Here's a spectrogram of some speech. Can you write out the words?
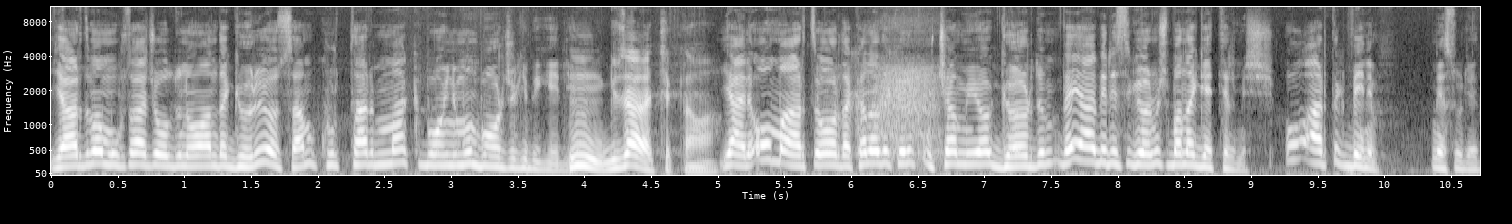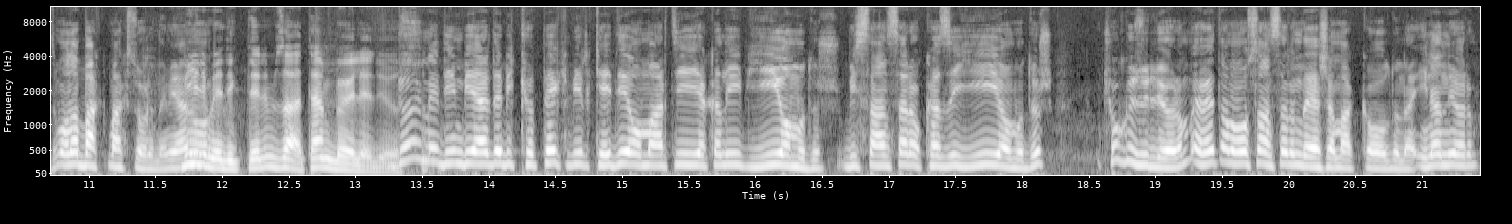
yardıma muhtaç olduğunu o anda görüyorsam kurtarmak boynumun borcu gibi geliyor. Hmm, güzel açıklama. Yani o martı orada kanadı kırık uçamıyor gördüm veya birisi görmüş bana getirmiş. O artık benim mesuliyetim. Ona bakmak zorundayım. Yani Bilmediklerim zaten böyle diyorsun. görmediğim bir yerde bir köpek bir kedi o martıyı yakalayıp yiyor mudur? Bir sansar o kazı yiyor mudur? Çok üzülüyorum evet ama o sansarın da yaşam hakkı olduğuna inanıyorum.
